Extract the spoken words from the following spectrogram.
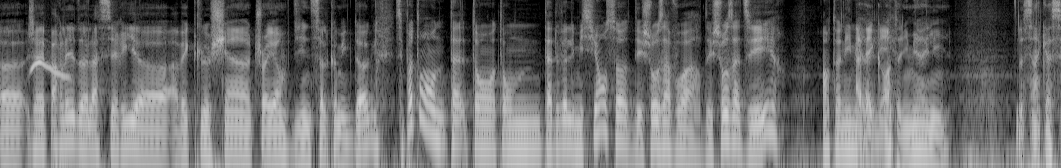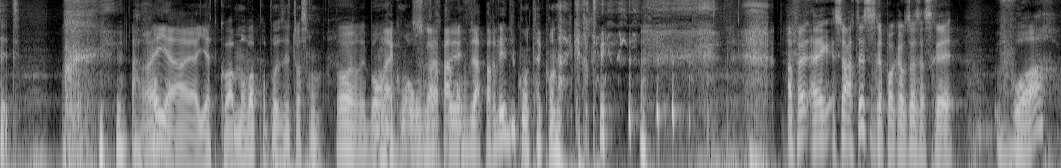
Euh, J'avais parlé de la série avec le chien Triumph the Incel Comic Dog C'est pas ton, ta, ton, ton- ta nouvelle émission, ça? Des choses à voir, des choses à dire. Anthony avec Mirelli. Anthony Mirelli de 5 à 7. À fond. Ouais, il y a, il y a de quoi, mais on va proposer de toute façon. Ouais, on est bon. on, a- on sur vous a Arte. par- on vous a parlé du contact qu'on a écarté. En fait, avec- sur Arte, ça serait pas comme ça, ça serait voir,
